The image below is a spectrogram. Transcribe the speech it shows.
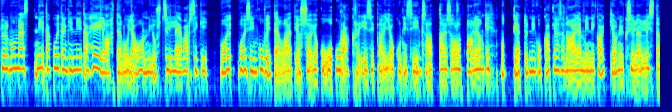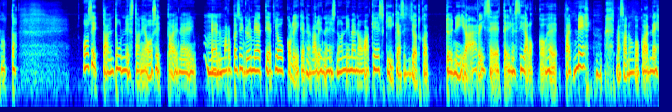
kyllä mun mielestä niitä kuitenkin niitä heilahteluja on just silleen varsinkin voi, voisin kuvitella, että jos on joku urakriisi tai joku, niin siinä saattaisi olla paljonkin. Mutta tietty, niin kuin Katja sanoi aiemmin, niin kaikki on yksilöllistä, mutta osittain tunnistan ja osittain ei. Mm. En. Mä rupesin kyllä miettimään, että joukkoliikennevälineissä ne on nimenomaan keski-ikäiset, jotka töni ja ärisee, että ei ne siellä ole kauhean, tai me, mä sanon koko ajan ne,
